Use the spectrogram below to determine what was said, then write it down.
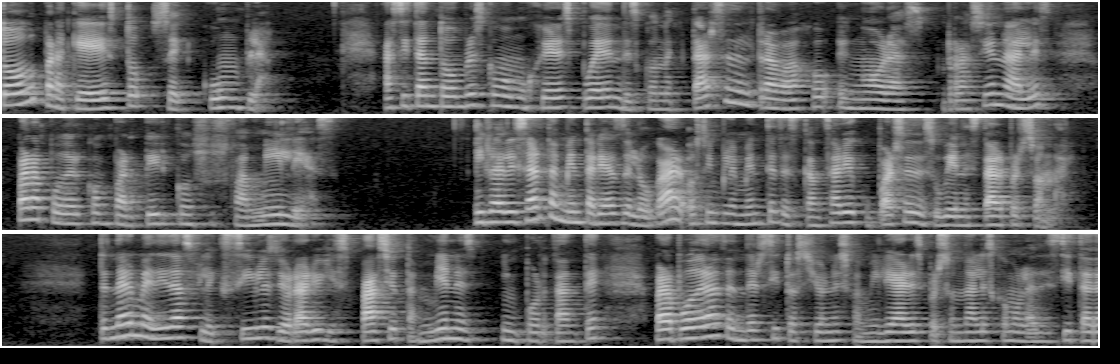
todo para que esto se cumpla. Así tanto hombres como mujeres pueden desconectarse del trabajo en horas racionales para poder compartir con sus familias y realizar también tareas del hogar o simplemente descansar y ocuparse de su bienestar personal. Tener medidas flexibles de horario y espacio también es importante para poder atender situaciones familiares, personales como la cita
